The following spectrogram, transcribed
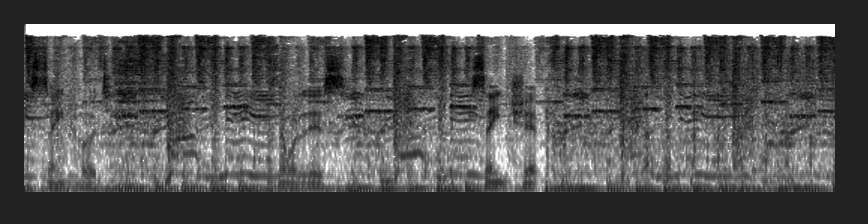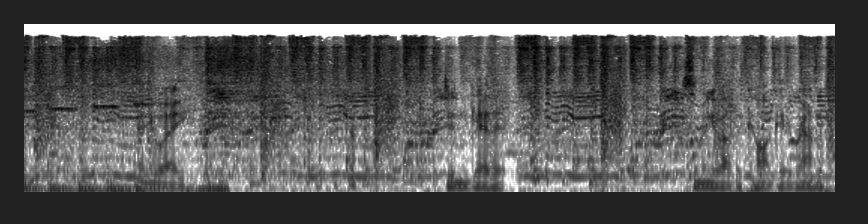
sainthood. Is that what it is? Saintship. anyway. Didn't get it. Something about the can't get round about.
